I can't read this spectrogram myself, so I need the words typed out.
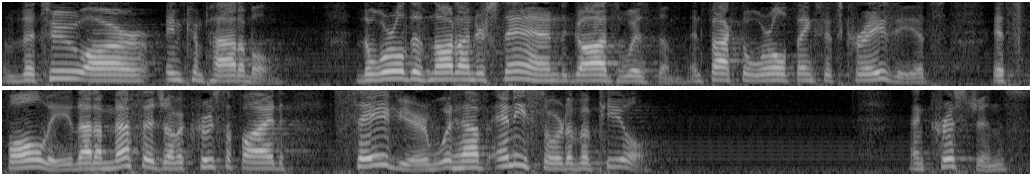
The two are incompatible. The world does not understand God's wisdom. In fact, the world thinks it's crazy, it's, it's folly, that a message of a crucified Savior would have any sort of appeal. And Christians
